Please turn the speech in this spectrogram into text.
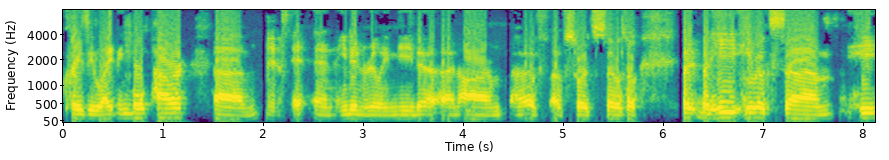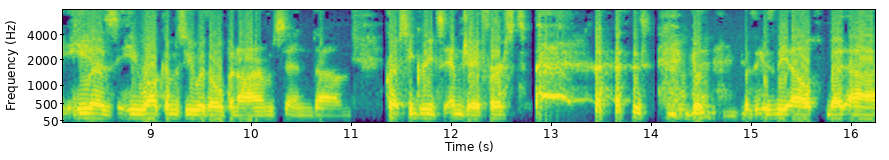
crazy lightning bolt power, um, Yeah. and he didn't really need a, an arm of, of sorts. So, so, but but he he looks um, he he has he welcomes you with open arms, and um, of course he greets MJ first. because he's the elf. But uh,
